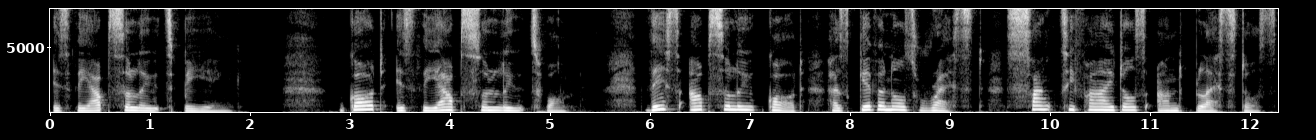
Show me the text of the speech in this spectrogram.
is the absolute being. God is the absolute one. This absolute God has given us rest, sanctified us, and blessed us.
